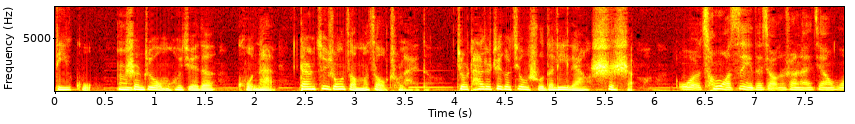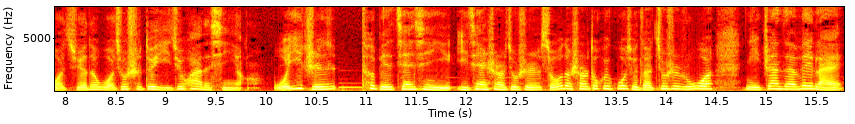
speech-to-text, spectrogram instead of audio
低谷，甚至我们会觉得苦难。但是最终怎么走出来的？就是他的这个救赎的力量是什么？我从我自己的角度上来讲，我觉得我就是对一句话的信仰。我一直特别坚信一一件事儿，就是所有的事儿都会过去的。就是如果你站在未来，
